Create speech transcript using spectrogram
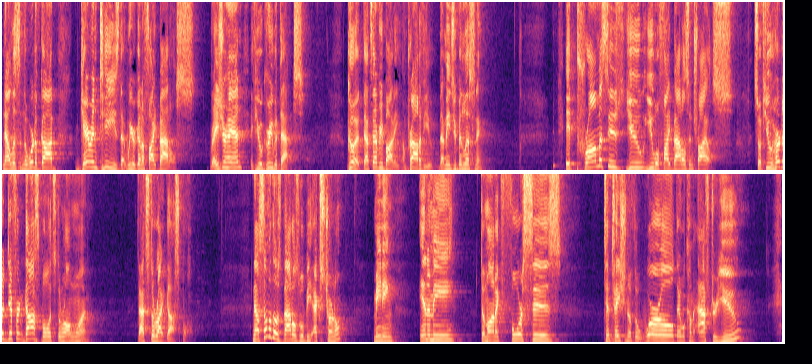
Now, listen, the Word of God guarantees that we are going to fight battles. Raise your hand if you agree with that. Good, that's everybody. I'm proud of you. That means you've been listening. It promises you you will fight battles and trials. So if you heard a different gospel, it's the wrong one. That's the right gospel. Now, some of those battles will be external, meaning enemy, demonic forces, temptation of the world. They will come after you.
